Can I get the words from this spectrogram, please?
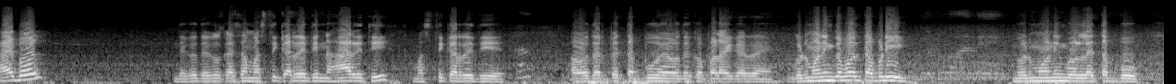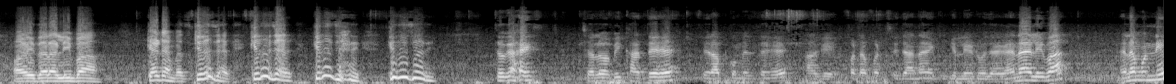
हाय बोल। देखो देखो, कैसा मस्ती कर रही थी, नहा रही थी, मस्ती कर रही थी ये। और उधर पे तब्बू है वो देखो पढ़ाई कर रहे हैं। गुड मॉर्निंग तो बोल तबड़ी। गुड मॉर्निंग बोल रहे तब्बू। और इधर अलीबा। क्या टाइम बस? किधर जा रहे किधर जा रहे किधर जा रहे किधर जा रहे तो गाइस चलो अभी खाते हैं फिर आपको मिलते हैं आगे। फटाफट से जाना है क्योंकि लेट हो जाएगा। है ना अलीबा? है ना मुन्नी?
